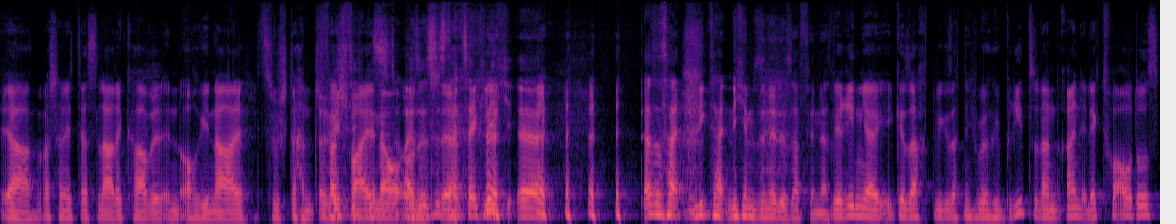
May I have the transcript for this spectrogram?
Ja, wahrscheinlich das Ladekabel in Originalzustand Richtig, verschweißt. Genau. Also es ist tatsächlich, äh, das ist halt, liegt halt nicht im Sinne des Erfinders. Wir reden ja gesagt, wie gesagt, nicht über Hybrid, sondern rein Elektroautos.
